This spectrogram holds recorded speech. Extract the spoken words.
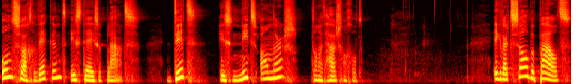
onzagwekkend is deze plaats? Dit is niets anders dan het huis van God. Ik werd zo bepaald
